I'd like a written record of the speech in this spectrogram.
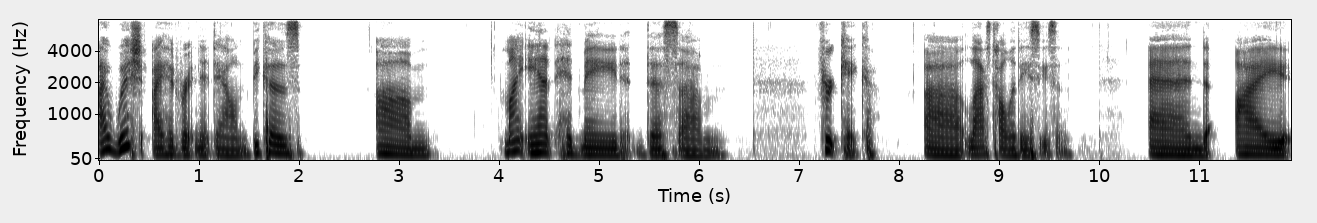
I wish I had written it down because um, my aunt had made this um, fruitcake uh, last holiday season. And I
